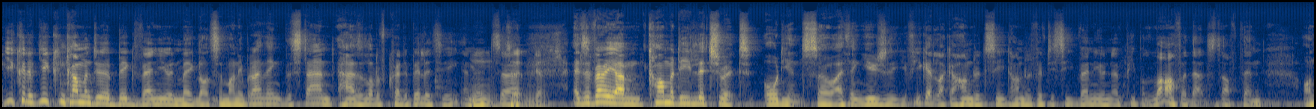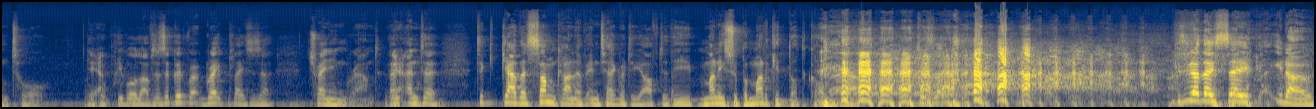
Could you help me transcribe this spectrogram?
You could you can come and do a big venue and make lots of money, but I think the stand has a lot of credibility, and Mm, it's, uh, it's a very um, comedy literate audience. So I think usually if you get like a 100 seat, 150 seat venue, and, and people laugh at that stuff, then on tour, people, Yeah. people laugh. So it's a good, great place as a training ground, and, Yeah. and to to gather some kind of integrity after the moneysupermarket.com. Because uh, you know they say you know.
